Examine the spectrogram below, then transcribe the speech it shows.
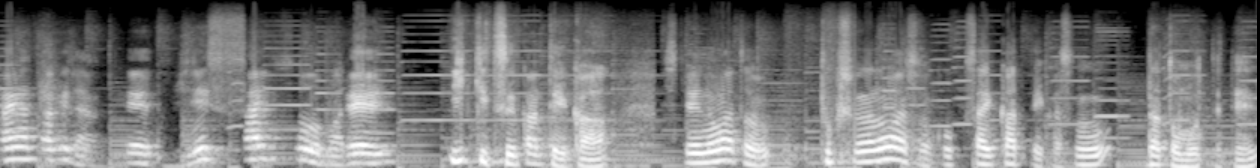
開発だけじゃなくて、ビジネスサイトまで一気通貫っていうか、してるのは、あと特殊なのはその国際化っていうか、そうだと思ってて、うん。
